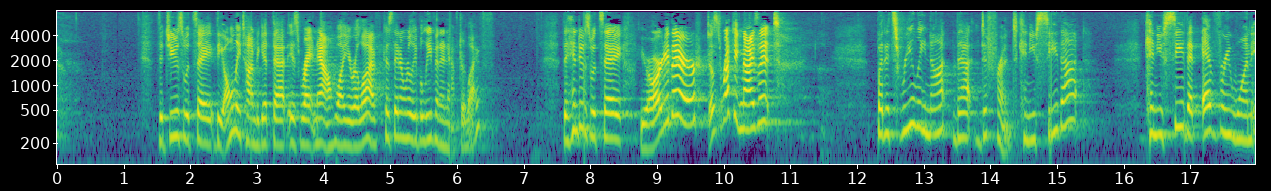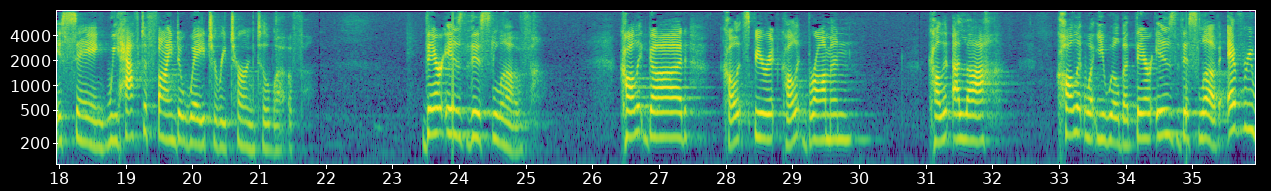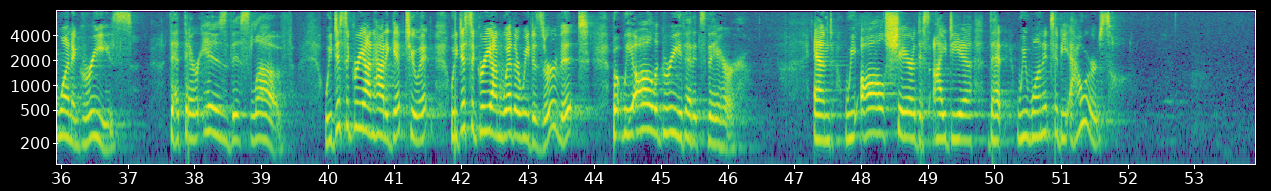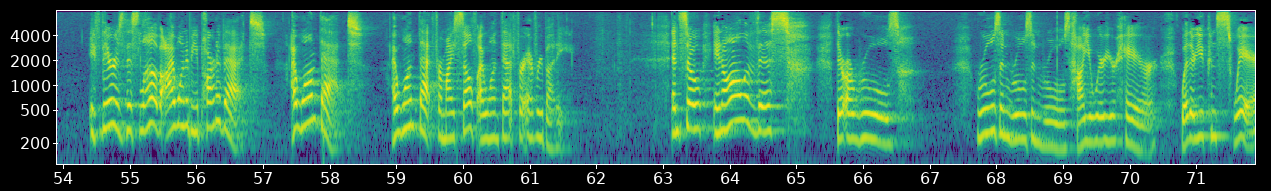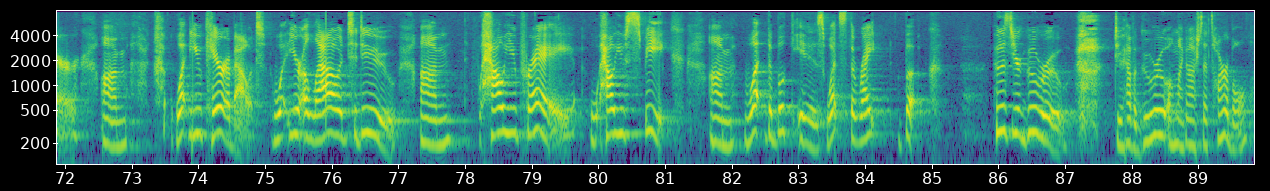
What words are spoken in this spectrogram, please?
The Jews would say the only time to get that is right now while you're alive because they don't really believe in an afterlife. The Hindus would say, You're already there, just recognize it. But it's really not that different. Can you see that? Can you see that everyone is saying we have to find a way to return to love? There is this love. Call it God, call it Spirit, call it Brahman, call it Allah, call it what you will, but there is this love. Everyone agrees that there is this love. We disagree on how to get to it, we disagree on whether we deserve it, but we all agree that it's there. And we all share this idea that we want it to be ours. If there is this love, I want to be a part of that. I want that. I want that for myself. I want that for everybody. And so, in all of this, there are rules rules and rules and rules how you wear your hair, whether you can swear, um, what you care about, what you're allowed to do, um, how you pray, how you speak, um, what the book is, what's the right book, who's your guru. Do you have a guru? Oh my gosh, that's horrible.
